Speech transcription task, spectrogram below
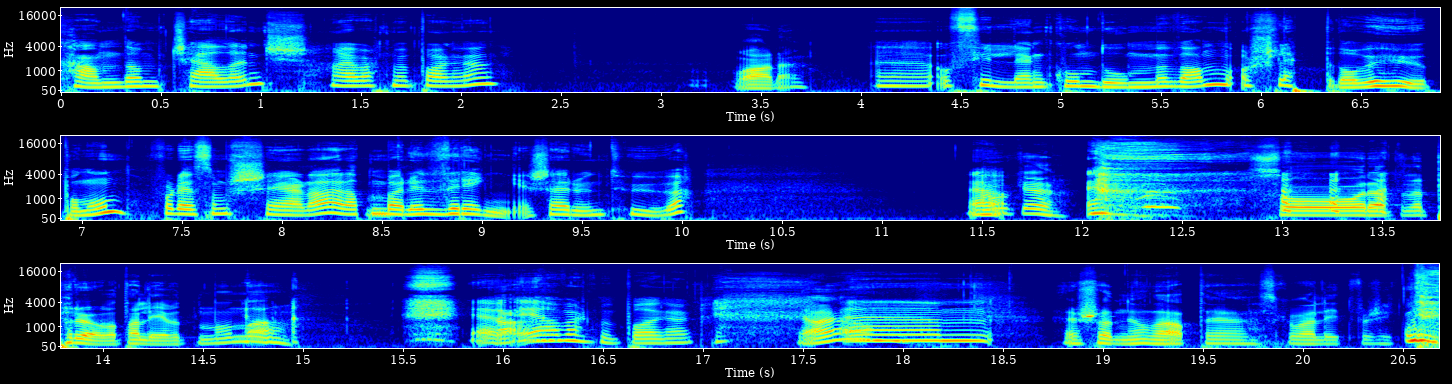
Condom challenge har jeg vært med på en gang. Hva er det? Eh, å fylle en kondom med vann og slippe det over huet på noen. For det som skjer da, er at den bare vrenger seg rundt huet. Ja. Ok. Så rett og slett prøve å ta livet til noen, da. Jeg, Ja. jeg har vært med på det en gang. Ja, ja. Um, Jeg skjønner jo det at jeg skal være litt forsiktig.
